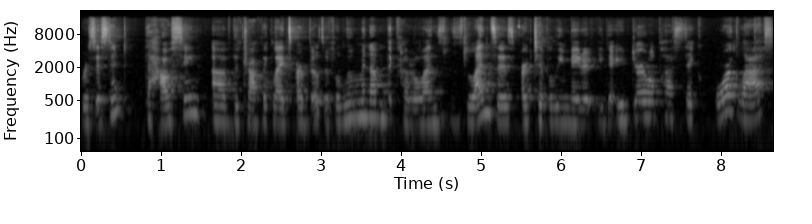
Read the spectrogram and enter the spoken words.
resistant the housing of the traffic lights are built with aluminum. The color lens- lenses are typically made with either a durable plastic or glass.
